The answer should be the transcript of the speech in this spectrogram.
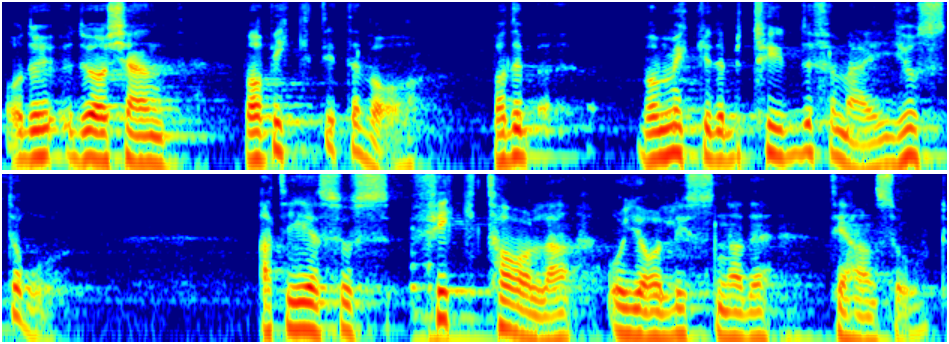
och du, du har känt vad viktigt det var. Vad, det, vad mycket det betydde för mig just då. Att Jesus fick tala och jag lyssnade till hans ord.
